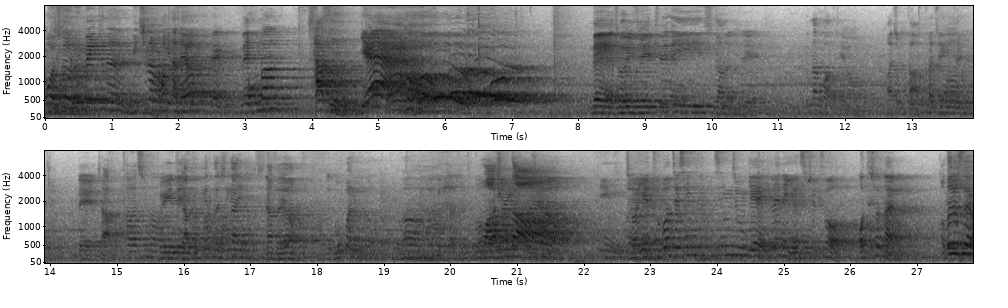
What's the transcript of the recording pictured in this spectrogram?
어, 숙소 룸메이트는 미칠남을 확인하세요? 네. 네. 건방 사수. 예! 네, 저희 이제 Q&A 시간은 이제 끝난 것 같아요. 아쉽다. 어떡하지? 네, 자, 아. 저희 이제 약속했던 시간이 다 지나서요. 아, 너무 빨리 끝나. 아, 어떡하지? 너무 아쉽다. 저희의 두 번째 생, 생중계 플랜의 연습실 투어 어떠셨나요? 어떠셨어요?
